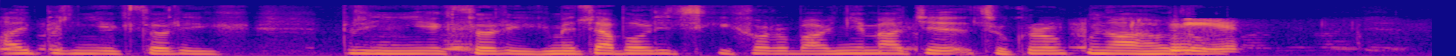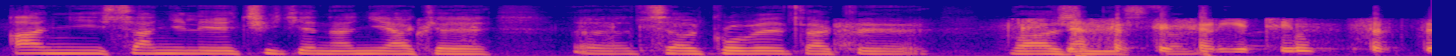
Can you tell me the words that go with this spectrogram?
aj pri niektorých, pri niektorých metabolických chorobách. Nemáte cukrovku náhodou? Nie, Ani sa neliečite na nejaké e, celkové také na vážne srdce stavy? sa liečím, srdce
